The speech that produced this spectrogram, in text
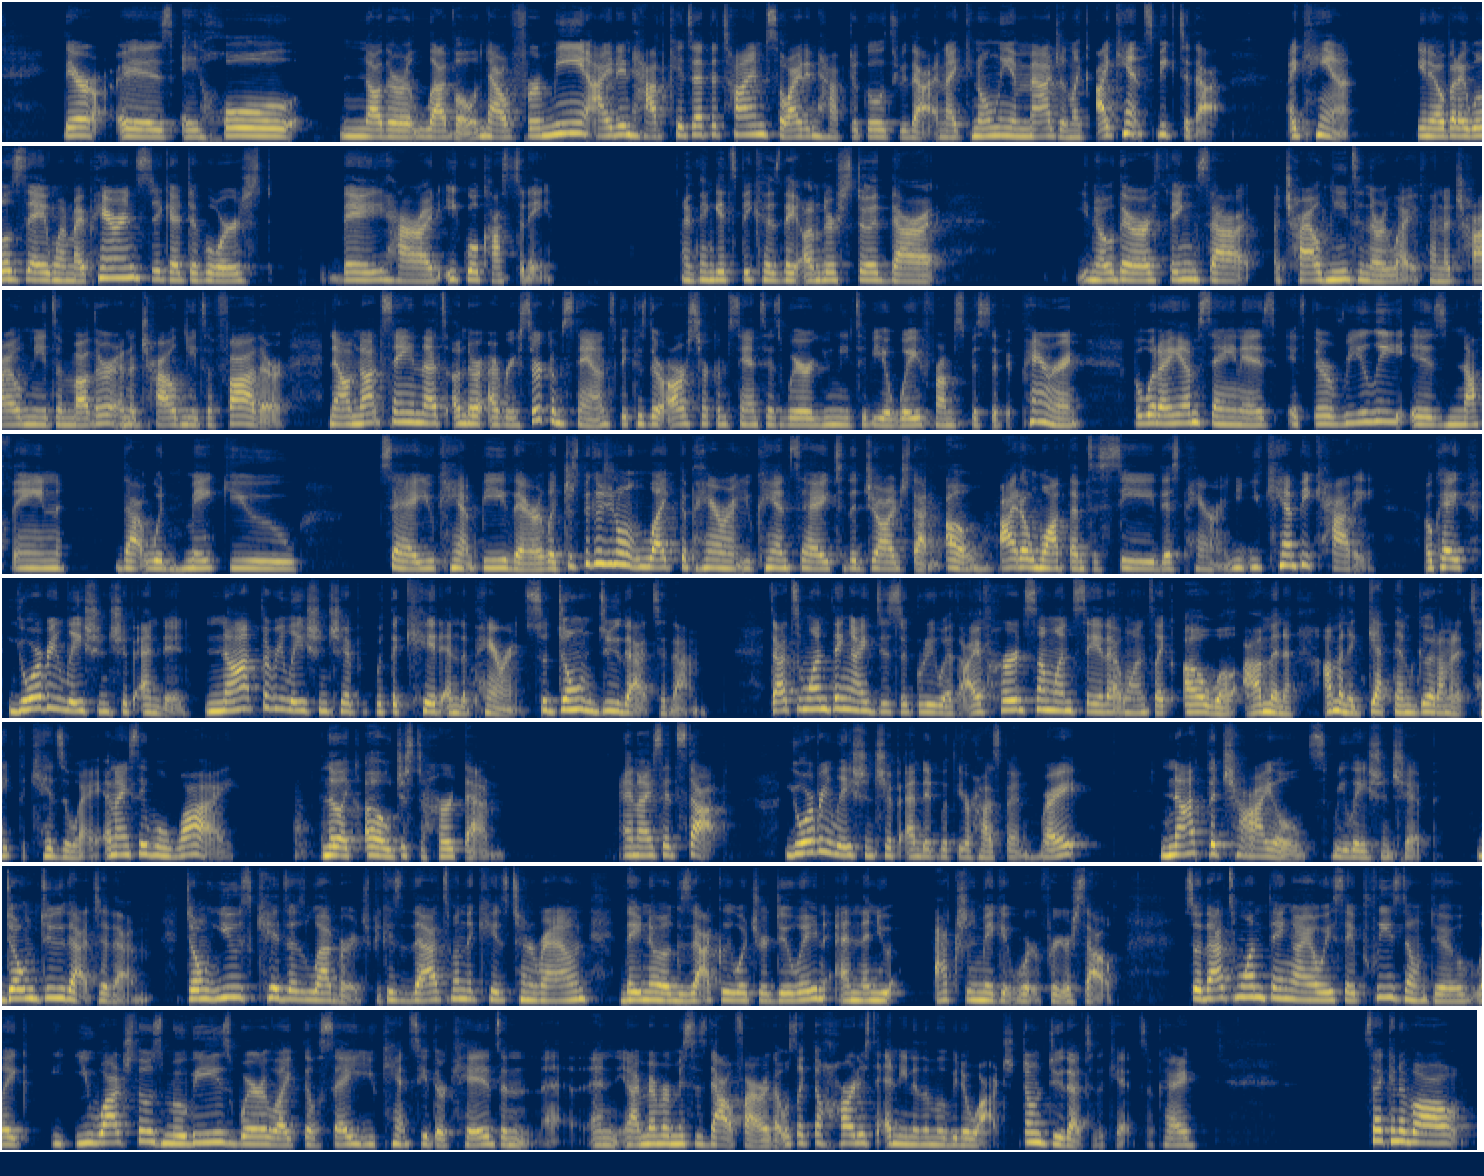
There is a whole another level. Now, for me, I didn't have kids at the time, so I didn't have to go through that. And I can only imagine, like, I can't speak to that. I can't, you know, but I will say when my parents did get divorced, they had equal custody. I think it's because they understood that, you know, there are things that a child needs in their life, and a child needs a mother and a mm-hmm. child needs a father. Now, I'm not saying that's under every circumstance because there are circumstances where you need to be away from specific parent but what I am saying is if there really is nothing that would make you say you can't be there, like just because you don't like the parent, you can't say to the judge that, oh, I don't want them to see this parent. You, you can't be catty. Okay. Your relationship ended, not the relationship with the kid and the parent. So don't do that to them. That's one thing I disagree with. I've heard someone say that once like, "Oh, well, I'm going to I'm going to get them good. I'm going to take the kids away." And I say, "Well, why?" And they're like, "Oh, just to hurt them." And I said, Stop. Your relationship ended with your husband, right? Not the child's relationship. Don't do that to them. Don't use kids as leverage because that's when the kids turn around, they know exactly what you're doing, and then you actually make it work for yourself. So that's one thing I always say, please don't do. Like you watch those movies where like they'll say you can't see their kids and and I remember Mrs. Doubtfire. That was like the hardest ending of the movie to watch. Don't do that to the kids, okay? Second of all,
